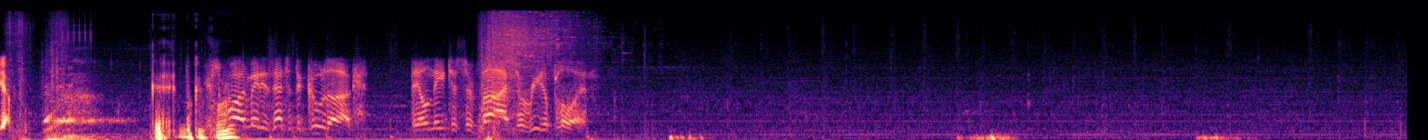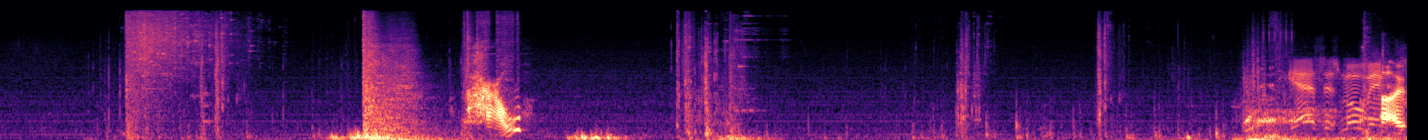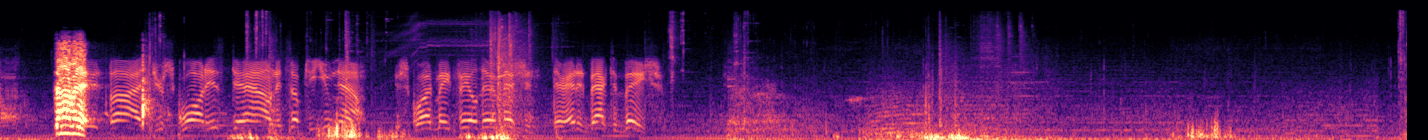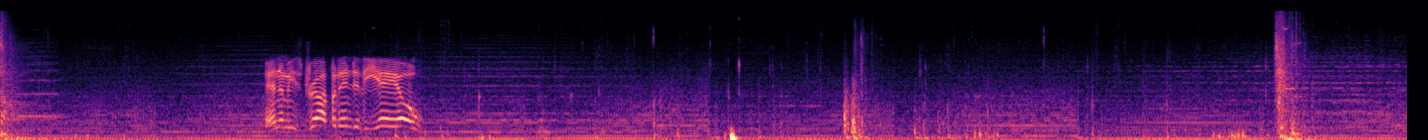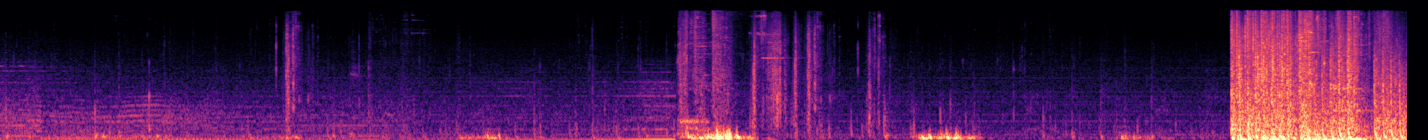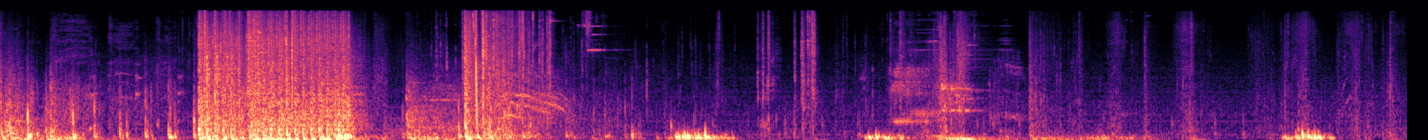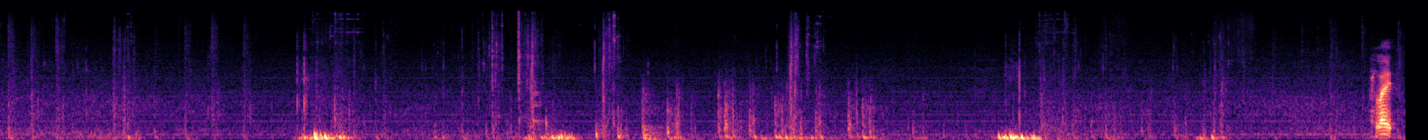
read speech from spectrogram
yep. Okay, looking Your for him. squad mate has entered the gulag. They'll need to survive to redeploy. How? Gas is moving. Uh oh. Damn it! Advised, your squad is down. It's up to you now. Your squad mate failed their mission. They're headed back to base. Enemies dropping into the AO. Plate.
